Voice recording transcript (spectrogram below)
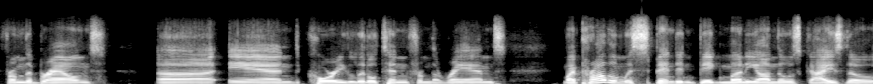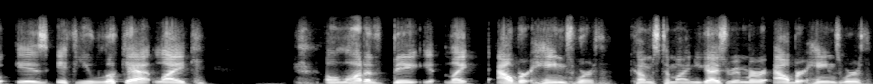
from the Browns uh, and Cory Littleton from the Rams. My problem with spending big money on those guys, though, is if you look at like a lot of big, like Albert Haynesworth comes to mind. You guys remember Albert Haynesworth,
